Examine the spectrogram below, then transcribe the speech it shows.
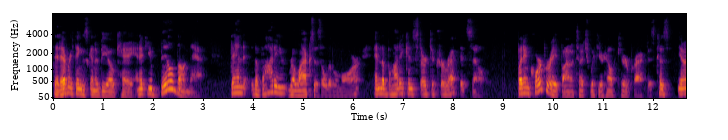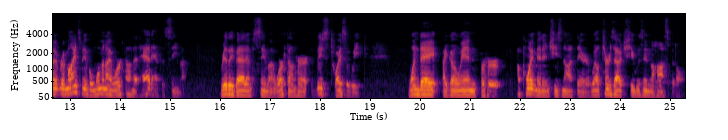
that everything's going to be okay. And if you build on that then the body relaxes a little more and the body can start to correct itself. But incorporate biotouch with your healthcare practice because you know it reminds me of a woman i worked on that had emphysema really bad emphysema. I worked on her at least twice a week. One day i go in for her appointment and she's not there. Well it turns out she was in the hospital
